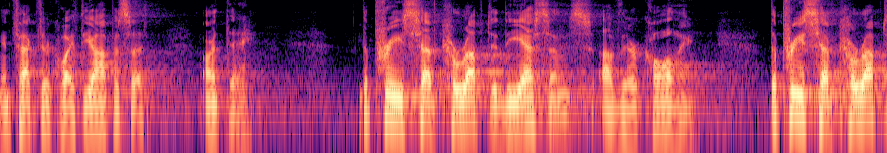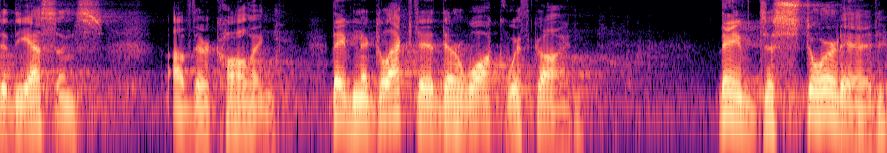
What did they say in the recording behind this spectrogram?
In fact, they're quite the opposite, aren't they? The priests have corrupted the essence of their calling. The priests have corrupted the essence of their calling. They've neglected their walk with God. They've distorted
